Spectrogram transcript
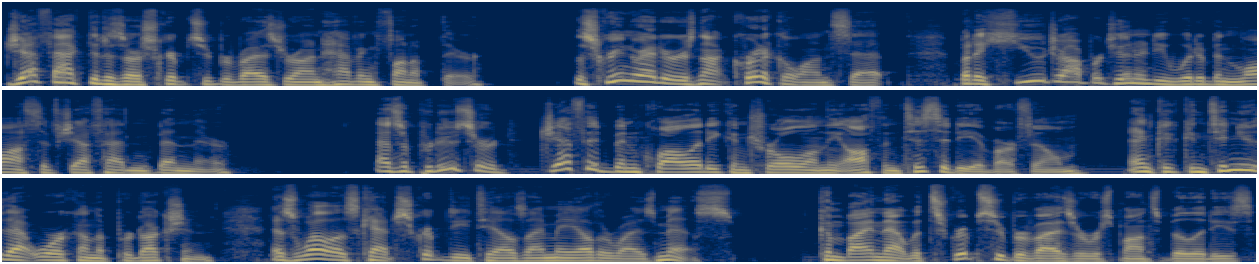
Jeff acted as our script supervisor on having fun up there. The screenwriter is not critical on set, but a huge opportunity would have been lost if Jeff hadn't been there. As a producer, Jeff had been quality control on the authenticity of our film, and could continue that work on the production, as well as catch script details I may otherwise miss. Combine that with script supervisor responsibilities,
